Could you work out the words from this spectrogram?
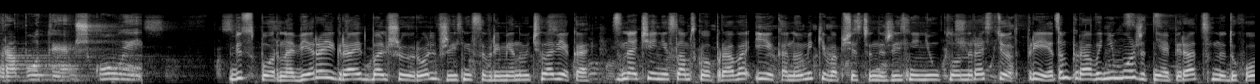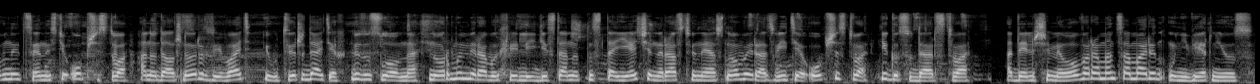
работы школы. Бесспорно, вера играет большую роль в жизни современного человека. Значение исламского права и экономики в общественной жизни неуклонно растет. При этом право не может не опираться на духовные ценности общества. Оно должно развивать и утверждать их. Безусловно, нормы мировых религий станут настоящей нравственной основой развития общества и государства. Адель Шемилова, Роман Самарин, Универ News.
